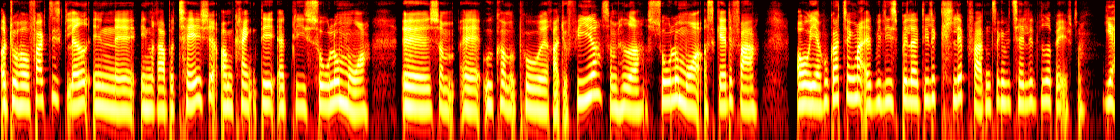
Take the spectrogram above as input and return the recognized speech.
Og du har jo faktisk lavet en, øh, en rapportage omkring det at blive solomor, øh, som er udkommet på øh, Radio 4, som hedder Solomor og Skattefar. Og jeg kunne godt tænke mig, at vi lige spiller et lille klip fra den, så kan vi tale lidt videre bagefter. Ja.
